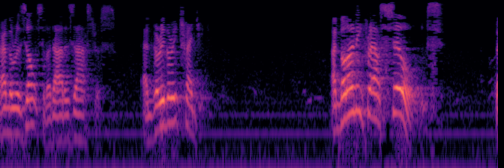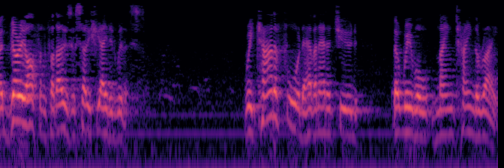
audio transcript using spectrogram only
And the results of it are disastrous and very, very tragic. And not only for ourselves, but very often for those associated with us. We can't afford to have an attitude that we will maintain the rage,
